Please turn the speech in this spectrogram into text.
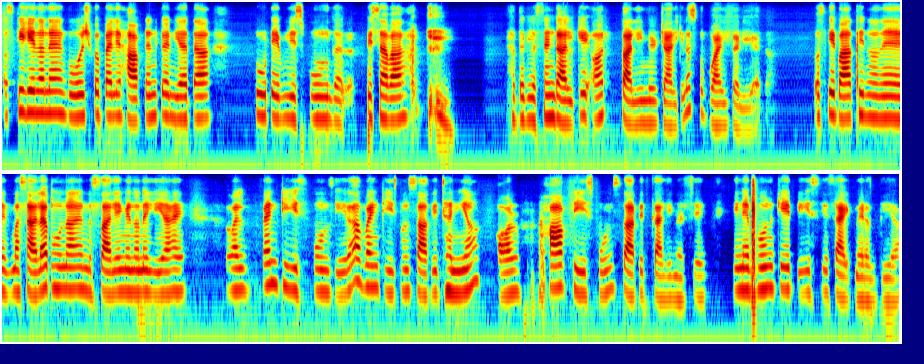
اس کے لیے انہوں نے گوشت کو پہلے ہاف ٹن کر لیا تھا ٹو ٹیبل اسپون پسا ہوا ادرک لہسن ڈال کے اور کالی مرچ ڈال کے نا اس کو بوائل کر لیا تھا۔ اس کے بعد پھر انہوں نے مسالہ بھونا ہے، مسالے میں انہوں نے لیا ہے ون ٹی اسپون زیرا ون ٹی اسپون ثابت دھنیا اور ہاف ٹی اسپون ثابت کالی مرچے انہیں بھون کے پیس کے سائڈ میں رکھ دیا۔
